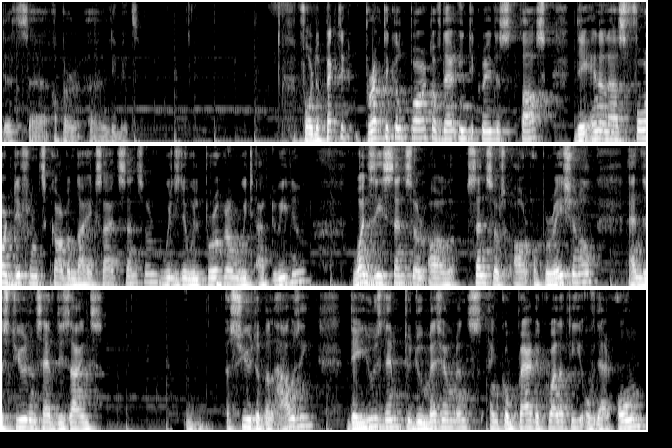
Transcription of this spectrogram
that uh, upper limit. For the practical part of their integrated task, they analyze four different carbon dioxide sensors, which they will program with Arduino. Once these sensor are, sensors are operational and the students have designed a suitable housing, they use them to do measurements and compare the quality of their own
